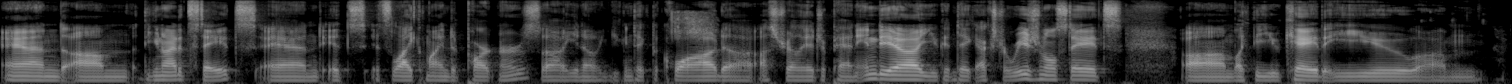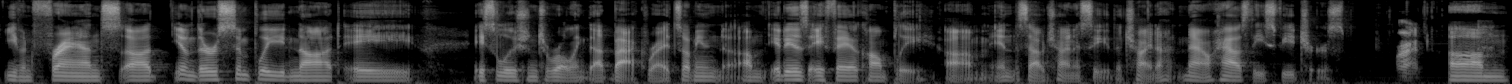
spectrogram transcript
And um, the United States and its its like-minded partners, uh, you know, you can take the Quad, uh, Australia, Japan, India. You can take extra regional states um, like the UK, the EU, um, even France. Uh, you know, there's simply not a a solution to rolling that back, right? So, I mean, um, it is a fait accompli um, in the South China Sea that China now has these features. Right. Um,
